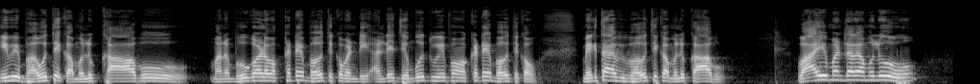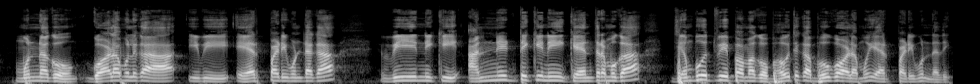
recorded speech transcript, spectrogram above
ఇవి భౌతికములు కావు. మన భూగోళం ఒక్కటే భౌతికం అండి. అంటే జంబూద్వీపం ఒక్కటే భౌతికం. మిగతా అవి భౌతికములు కావు. వాయుమండలములు మున్నగు గోళములుగా ఇవి ఏర్పడి ఉండగా వీనికి అన్నింటికి కేంద్రముగా జంబూద్వీపమగు భౌతిక భూగోళము ఏర్పడి ఉన్నది.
